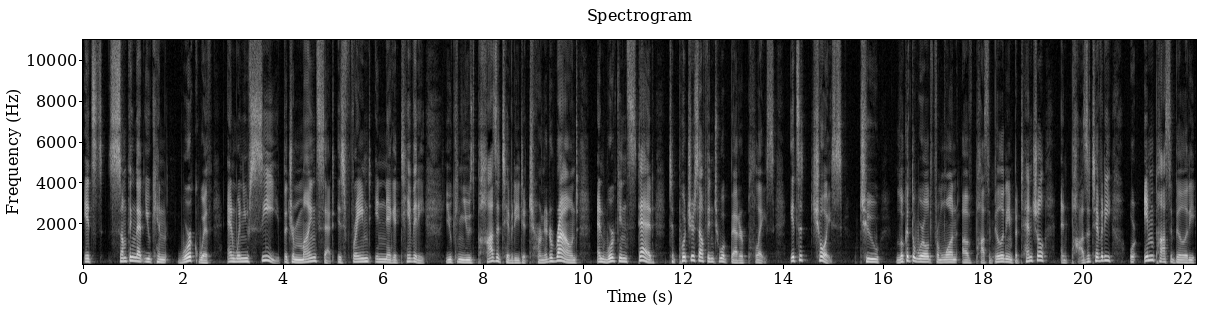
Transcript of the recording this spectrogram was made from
It's something that you can work with. And when you see that your mindset is framed in negativity, you can use positivity to turn it around and work instead to put yourself into a better place. It's a choice to look at the world from one of possibility and potential and positivity, or impossibility,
